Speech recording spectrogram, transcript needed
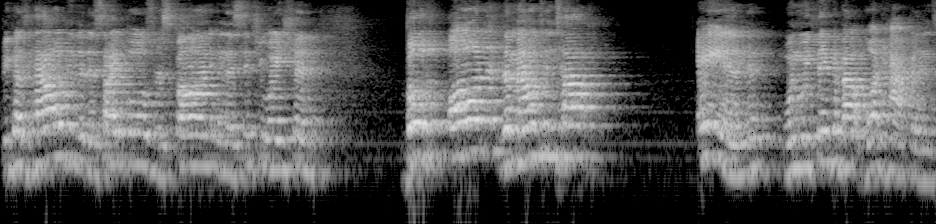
Because how do the disciples respond in the situation both on the mountaintop and when we think about what happens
